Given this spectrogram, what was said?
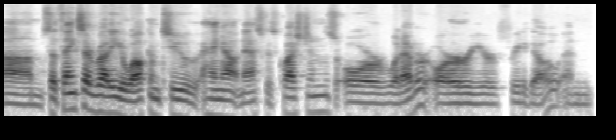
Um, so thanks everybody. You're welcome to hang out and ask us questions or whatever, or you're free to go and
